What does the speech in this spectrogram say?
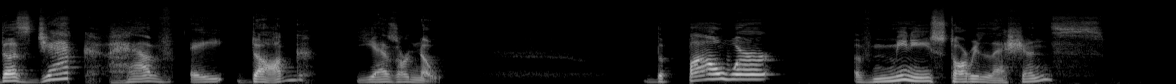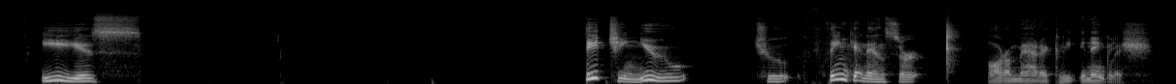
does Jack have a dog? Yes or no? Power of mini story lessons is teaching you to think and answer automatically in English.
